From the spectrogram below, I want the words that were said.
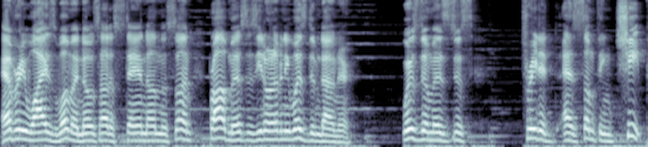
Every wise woman knows how to stand on the sun. Problem is, is you don't have any wisdom down there. Wisdom is just treated as something cheap.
